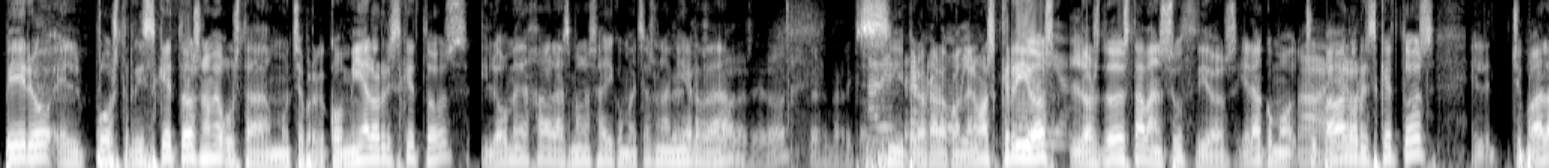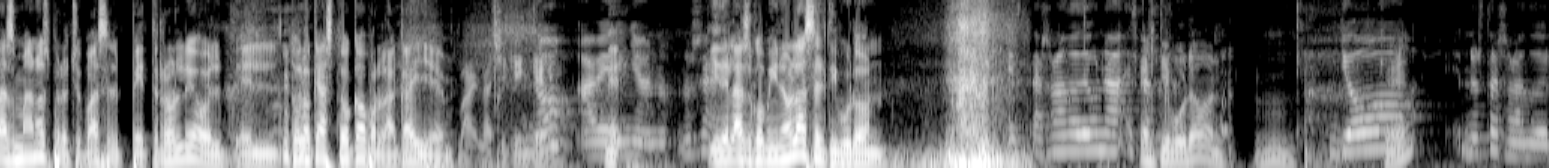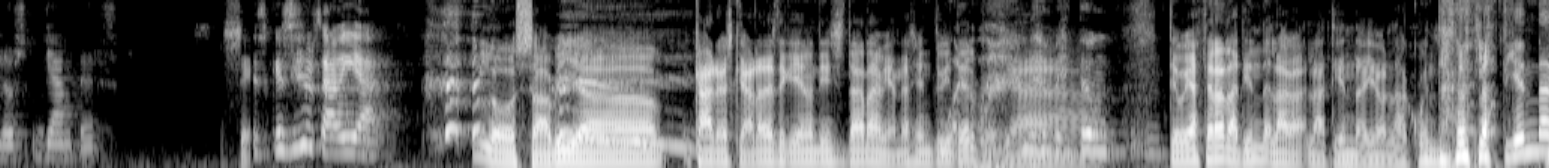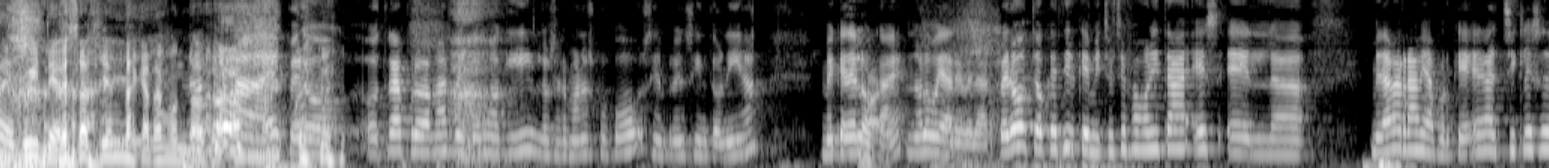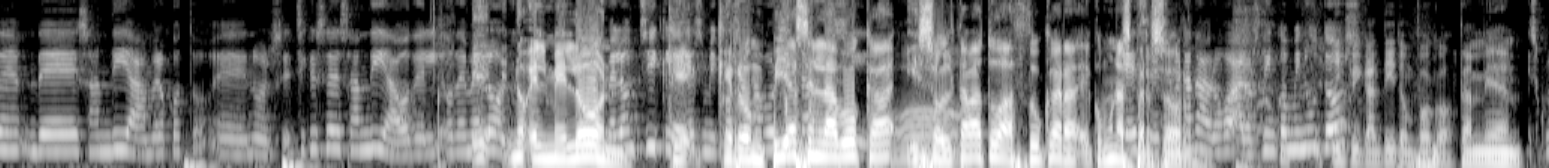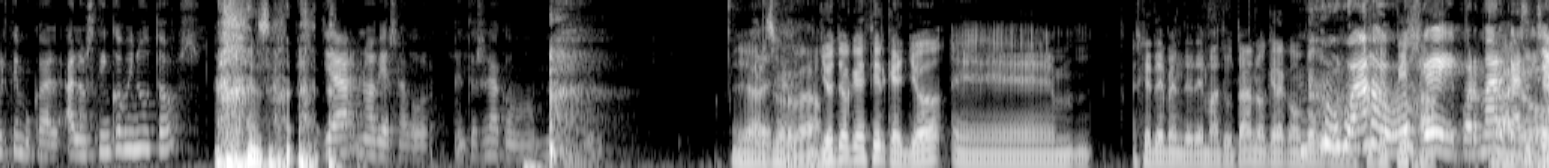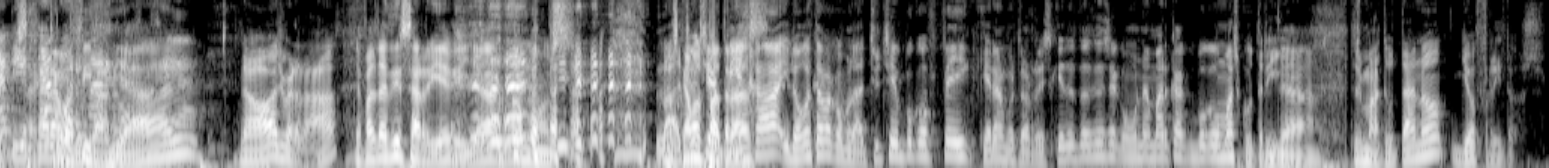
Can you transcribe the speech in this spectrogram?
Pero el post risquetos no me gustaba mucho, porque comía los risquetos y luego me dejaba las manos ahí como hechas una Pero te mierda. chupaba los dedos, es súper rico. Ver, Sí, pero claro, cuando éramos críos, los dedos estaban sucios. Y era como, Ah, chupaba ya. los risquetos, el- chupaba las manos, pero chupabas el petróleo, el, el- todo lo que has tocado por la calle. Vale, la chicken curry. No, a ver, Me- no, no sé. Y de las gominolas, el tiburón. Estás hablando de una. El tiburón. Mm, Yo. ¿Qué? No estás hablando de los jumpers. sí. Es que sí lo sabía. Lo sabía. Claro, es que ahora desde que ya no tienes Instagram y andas en Twitter, pues Me invento ya. un- Te voy a cerrar la tienda, la, la tienda yo, la cuenta, la tienda de Twitter, esa tienda que te has No montado. por nada, ¿eh? pero otra prueba más de cómo aquí los hermanos Popó siempre en sintonía. Me quedé loca, Vale. ¿eh? No lo voy a revelar. Pero tengo que decir que mi chuche favorita es el... ah, me daba rabia porque era el chicle ese de, de sandía, melocotón, eh, no, el chicle ese de sandía o, del, o de Eh, melón. no, el melón. El melón chicle que, es mi que cosa rompías favorita, en la sí. boca y Oh. soltaba todo azúcar eh, como un Ese, ese me aspersor. Luego a los 5 Y minutos... picantito un poco. También. Squirting bucal. A los 5 minutos ya no había sabor. Entonces era como... ya, es verdad. Yo tengo que decir que yo. Es que depende de Matutano, que era como un poco. ¡Wow! pija. Ok, por marcas. Claro. Está pija era. No, es verdad. Te falta decir Sarriegui ya, vamos. Nos quedamos para atrás. pija, y luego estaba como la chuche un poco fake, que eran pues los risquetos, entonces era como una marca un poco más cutrilla. Ya. Entonces, Matutano, yo fritos.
